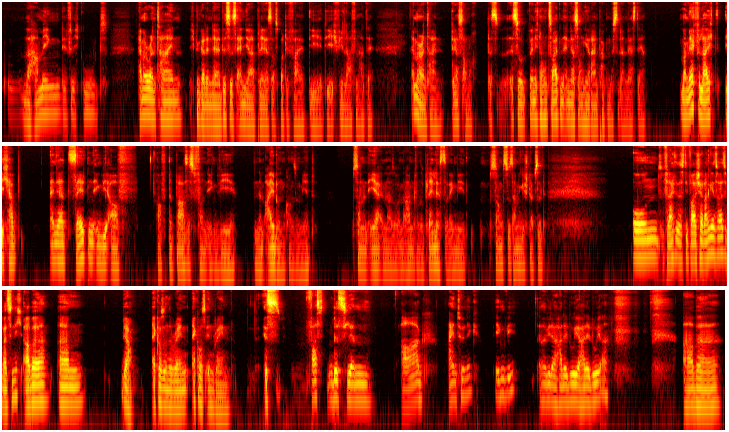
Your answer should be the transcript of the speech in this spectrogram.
The Humming, den finde ich gut. Amarantine, ich bin gerade in der This is Enya Playlist auf Spotify, die, die ich viel laufen hatte. Amarantine, der ist auch noch. Das ist so, wenn ich noch einen zweiten Enya-Song hier reinpacken müsste, dann wäre es der. Man merkt vielleicht, ich habe Enya selten irgendwie auf auf der Basis von irgendwie einem Album konsumiert, sondern eher immer so im Rahmen von so Playlists oder irgendwie Songs zusammengestöpselt. Und vielleicht ist es die falsche Herangehensweise, weiß ich nicht, aber ähm, ja, Echoes in the Rain, Echoes in Rain ist fast ein bisschen arg eintönig irgendwie. Immer wieder Halleluja, Halleluja. Aber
